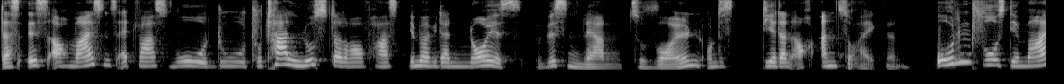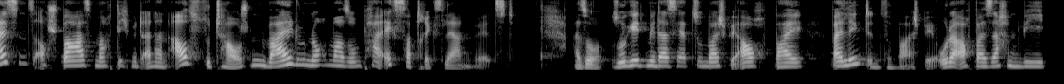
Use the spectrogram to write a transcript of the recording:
Das ist auch meistens etwas, wo du total Lust darauf hast, immer wieder neues Wissen lernen zu wollen und es dir dann auch anzueignen. Und wo es dir meistens auch Spaß macht, dich mit anderen auszutauschen, weil du noch mal so ein paar extra Tricks lernen willst. Also so geht mir das ja zum Beispiel auch bei, bei LinkedIn zum Beispiel oder auch bei Sachen wie,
